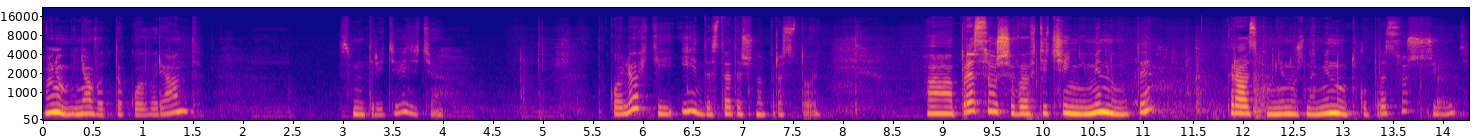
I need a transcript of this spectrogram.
Ну, у меня вот такой вариант. Смотрите, видите? Такой легкий и достаточно простой. А, просушиваю в течение минуты. Краску мне нужно минутку просушить.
